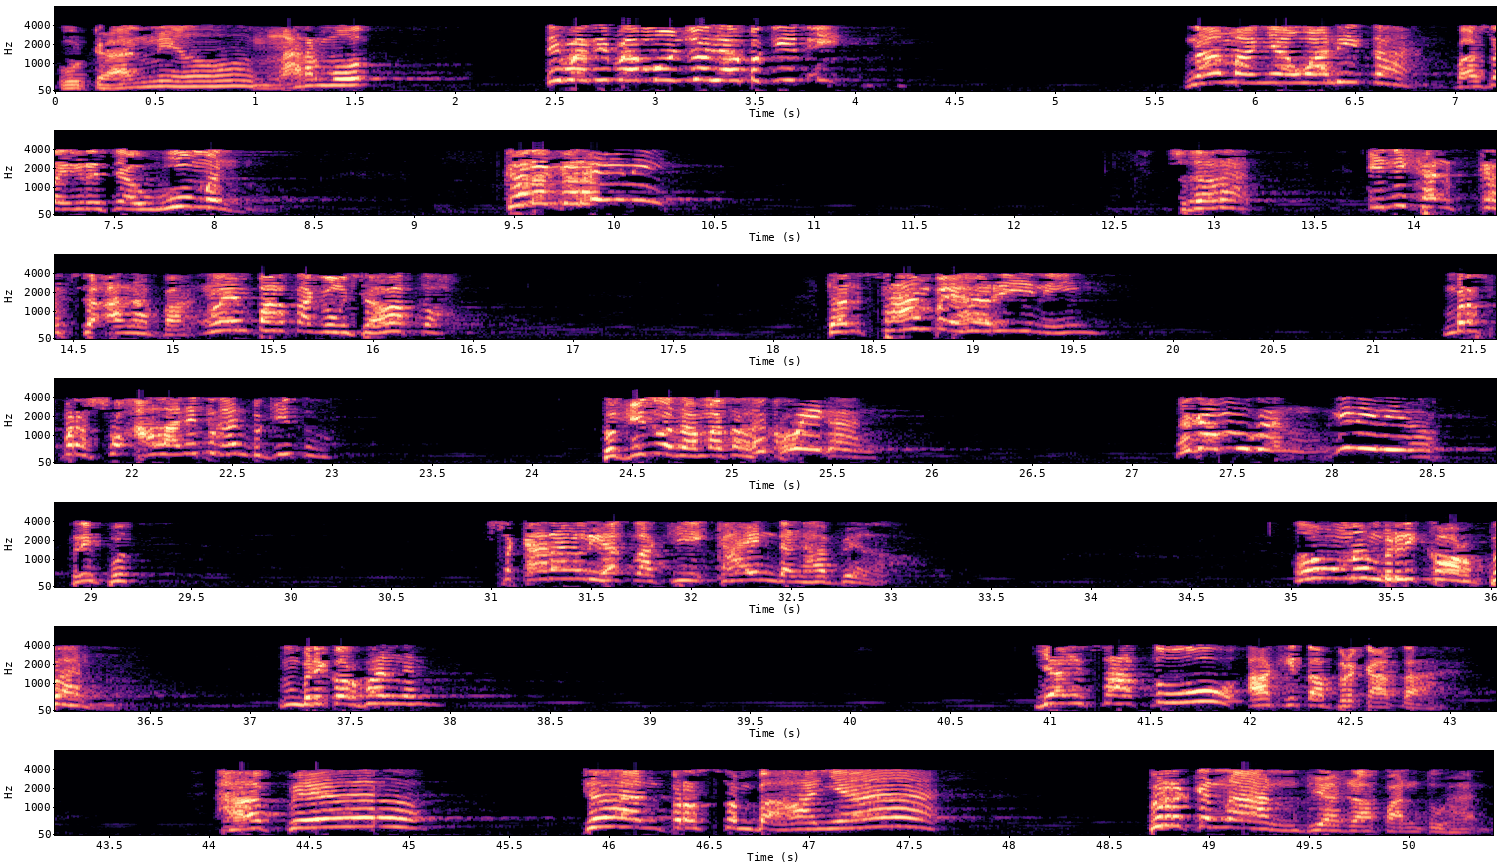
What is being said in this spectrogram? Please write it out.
kudanil, marmut. Tiba-tiba muncul yang begini. Namanya wanita. Bahasa Inggrisnya woman. Gara-gara ini. Saudara, ini kan kerjaan apa? Ngelempar tanggung jawab toh. Dan sampai hari ini, persoalan itu kan begitu. Begitu ada masalah, kue kan. Ya kamu kan, ini nih ribut. Sekarang lihat lagi Kain dan Habel. Oh memberi korban. Memberi korban kan. Yang satu Alkitab berkata, Habel dan persembahannya berkenan di hadapan Tuhan.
